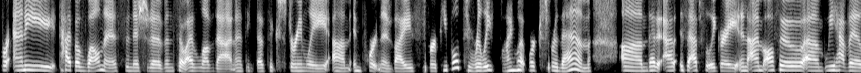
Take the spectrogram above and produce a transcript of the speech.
for any type of wellness initiative. And so I love that. And I think that's extremely um, important advice for people to really find what works for them. Um, that is absolutely great. And I'm also, um, we have a,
